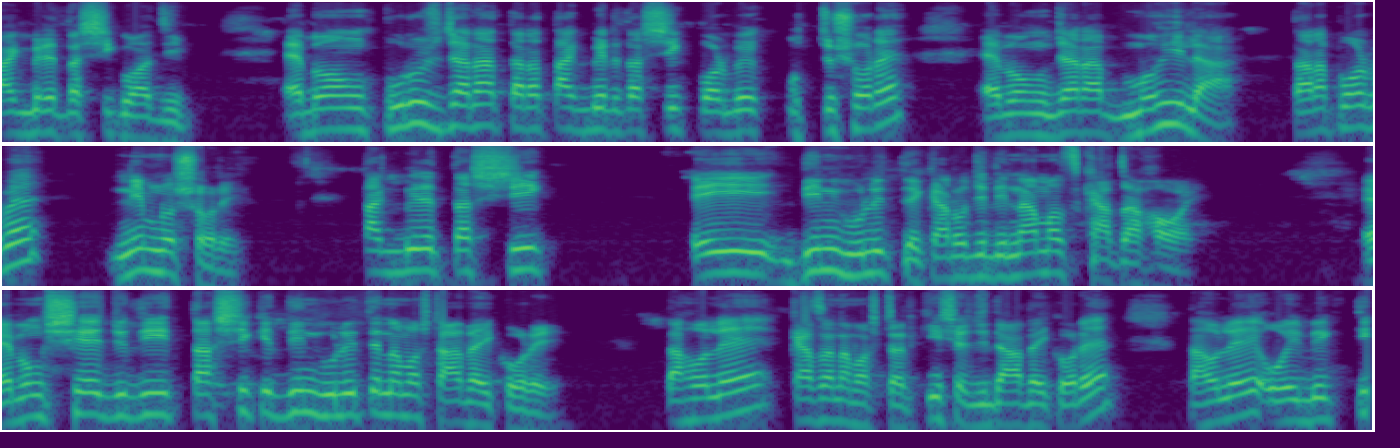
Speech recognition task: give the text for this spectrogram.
তাকবীরের তাশিক ওয়াজিব। এবং পুরুষ যারা তারা তাকবীরের তাশিক পড়বে উচ্চ স্বরে এবং যারা মহিলা তারা পড়বে নিম্ন স্বরে। তাকবীরের তাশিক এই দিনগুলিতে কারও যদি নামাজ কাজা হয় এবং সে যদি তাশিকের দিনগুলিতে নামাজটা আদায় করে তাহলে কাজা নামাজটা আর কি সে যদি আদায় করে তাহলে ওই ব্যক্তি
